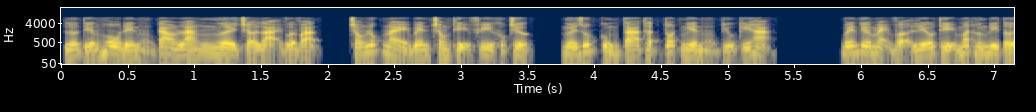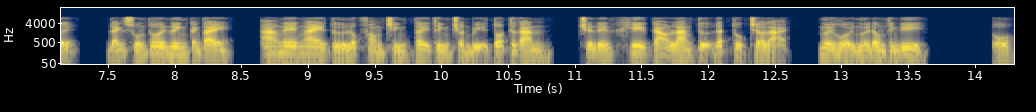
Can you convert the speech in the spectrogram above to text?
lớn tiếng hô đến, cao lang, ngươi trở lại vừa vặn, trong lúc này bên trong thị phi khúc trực, ngươi giúp cùng ta thật tốt nghiên cứu ký hạ. Bên kia mẹ vợ liễu thị mất hứng đi tới đánh xuống thôi ninh cánh tay, a nghe ngay từ lúc phòng chính tây thính chuẩn bị tốt thức ăn, chuyến đến khi cao lang tự đất thục trở lại, ngươi hồi ngươi đông thính đi. Ồ,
